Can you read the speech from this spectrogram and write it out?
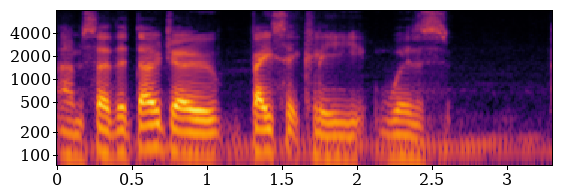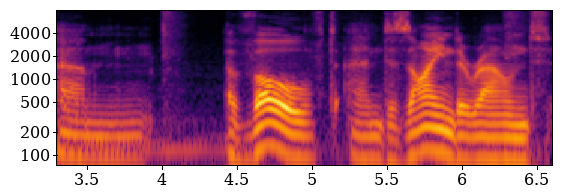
Um, so the dojo basically was um, evolved and designed around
